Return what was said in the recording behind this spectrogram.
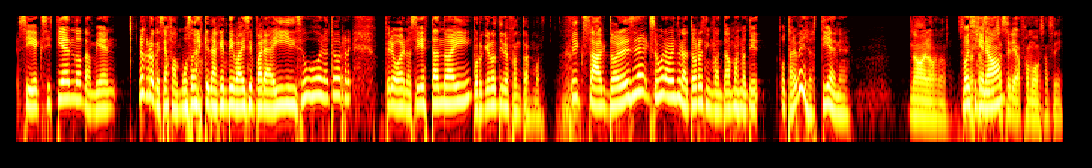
sigue existiendo también. No creo que sea famosa, es que la gente va y se para ahí y dice, ¡uh, la torre! Pero bueno, sigue estando ahí. Porque no tiene fantasmas. Exacto. Seguramente una torre sin fantasmas no tiene, o tal vez los tiene. No, no, no. Si ¿Vos no, decís ya que no? Ya sería famosa, sí.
